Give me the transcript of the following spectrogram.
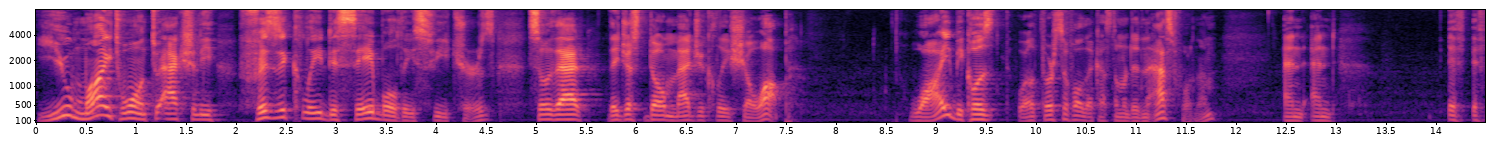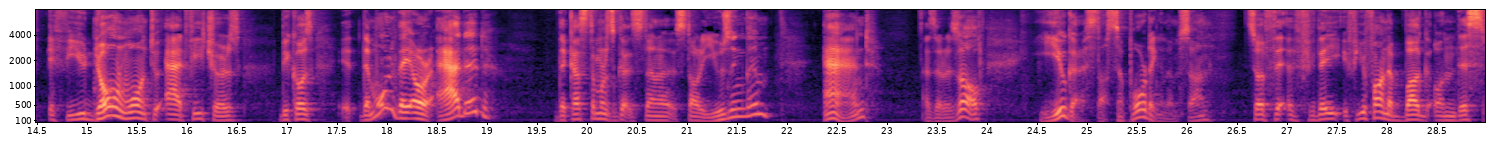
You might want to actually physically disable these features so that they just don't magically show up. Why? Because well, first of all, the customer didn't ask for them. And and if if if you don't want to add features because the more they are added, the customers gonna start using them, and as a result, you gotta start supporting them, son. So if, the, if they if you found a bug on this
